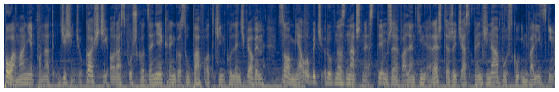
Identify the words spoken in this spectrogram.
Połamanie ponad 10 kości oraz uszkodzenie kręgosłupa w odcinku lędźwiowym, co miało być równoznaczne z tym, że Valentin resztę życia spędzi na wózku inwalidzkim.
